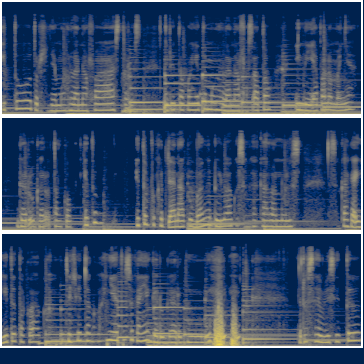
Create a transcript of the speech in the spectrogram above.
Itu terus aja menghela nafas terus. Jadi tokonya tuh menghela nafas atau ini apa namanya? Garuk-garuk tengkuk. Itu itu pekerjaan aku banget dulu. Aku suka kalau nulis suka kayak gitu toko aku. Jadi tokohnya itu sukanya garuk-garuk. Terus habis itu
